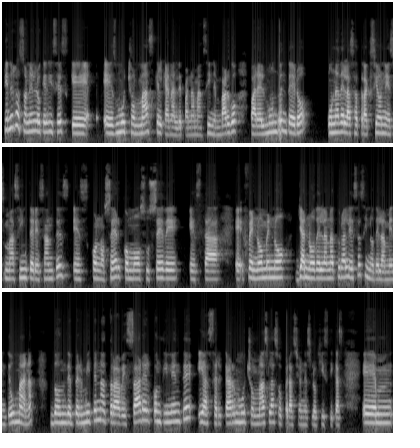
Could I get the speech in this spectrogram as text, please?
Tienes razón en lo que dices que es mucho más que el canal de Panamá. Sin embargo, para el mundo entero una de las atracciones más interesantes es conocer cómo sucede este fenómeno ya no de la naturaleza, sino de la mente humana, donde permiten atravesar el continente y acercar mucho más las operaciones logísticas. Em,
